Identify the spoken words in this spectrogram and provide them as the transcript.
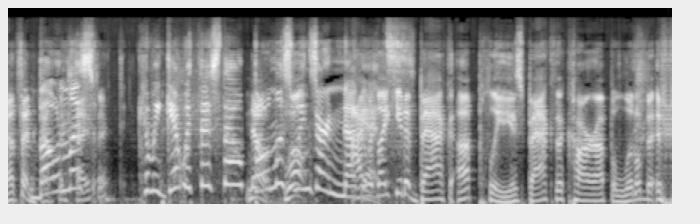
That's an Boneless. appetizer. Can we get with this though? No. Boneless well, wings are nuggets. I would like you to back up, please. Back the car up a little bit.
